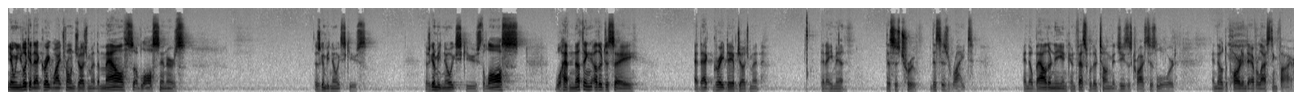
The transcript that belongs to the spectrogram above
You know, when you look at that great white throne judgment, the mouths of lost sinners, there's going to be no excuse. There's going to be no excuse. The lost will have nothing other to say at that great day of judgment than amen. This is true. This is right. And they'll bow their knee and confess with their tongue that Jesus Christ is Lord, and they'll depart into everlasting fire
